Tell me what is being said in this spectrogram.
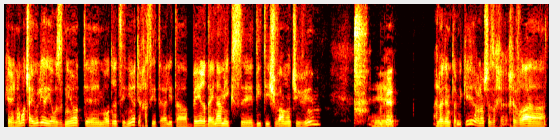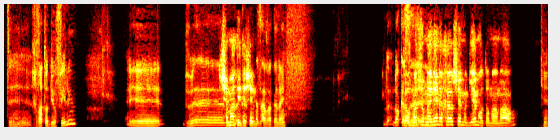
כן, למרות שהיו לי אוזניות אה, מאוד רציניות יחסית, היה לי את ה-Bayer Dynamics אה, DT770. אוקיי. אני לא יודע אם אתה מכיר, אבל לא שזו חברת, חברת אודיופילים. ו... שמעתי את השם. כזה עבד עליי. לא, לא כזה... טוב, משהו מעניין אחר שמגיע מאותו מאמר, כן.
